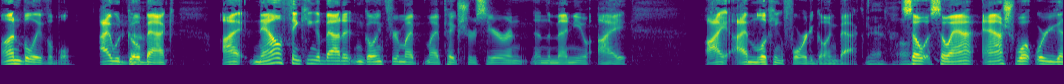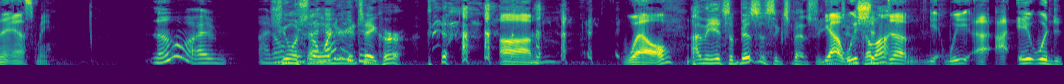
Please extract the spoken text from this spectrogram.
unbelievable. I would go back. I now thinking about it and going through my, my pictures here and, and the menu. I I I'm looking forward to going back. So so Ash, what were you going to ask me? No, I I don't. she wants to know when you're going to take her. Well, I mean, it's a business expense for you. yeah, two. we Come should. Uh, yeah, we uh, it would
